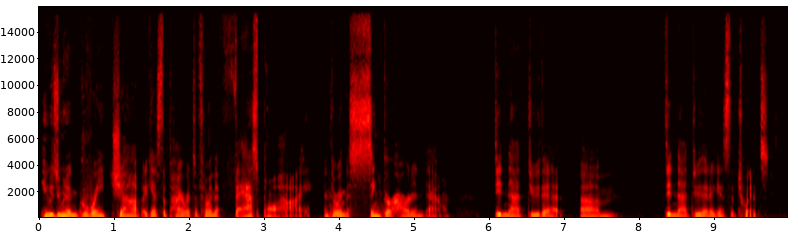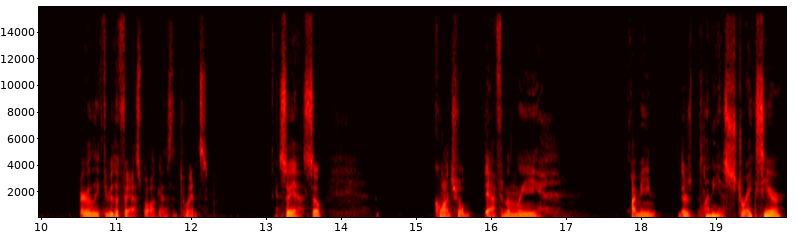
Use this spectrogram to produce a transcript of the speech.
He was doing a great job against the Pirates of throwing the fastball high and throwing the sinker hard and down. Did not do that. Um, did not do that against the Twins. Barely threw the fastball against the Twins. So yeah, so Quantrill definitely. I mean, there's plenty of strikes here,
